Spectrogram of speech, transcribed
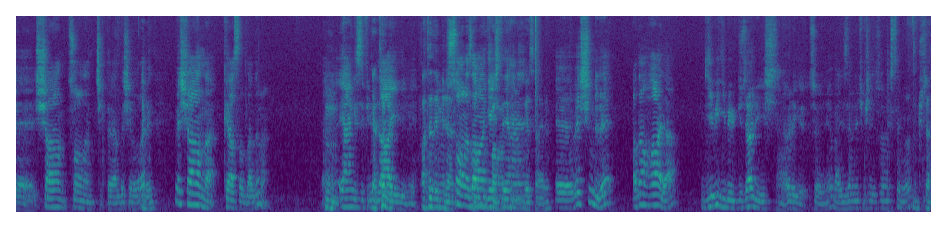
e, Şahan sonradan çıktı herhalde şey olarak. Evet. Ve Şahan'la kıyasladılar değil mi? Yani Hmm. e, hangisi filmi Ya daha tabii. iyi gibi. Ata Demirer. Sonra zaman geçti hani. Vesaire. E, ve şimdi de adam hala gibi gibi güzel bir iş. Yani öyle söyleniyor. Ben izlemediğim için bir şey söylemek istemiyorum. Güzel.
